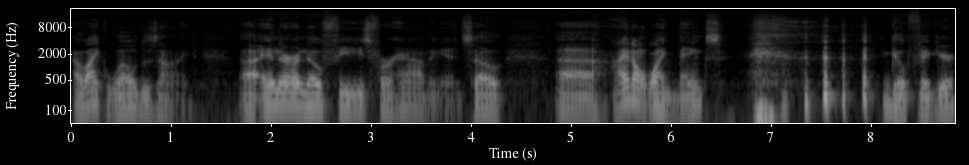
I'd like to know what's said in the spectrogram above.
I like well designed, uh, and there are no fees for having it. So uh, I don't like banks. Go figure.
